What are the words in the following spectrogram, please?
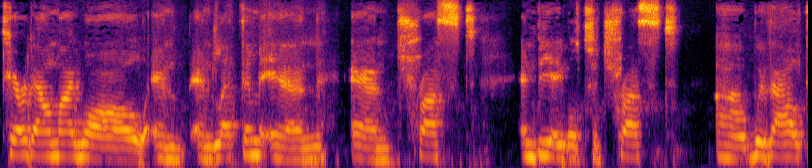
tear down my wall and, and let them in and trust and be able to trust uh, without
